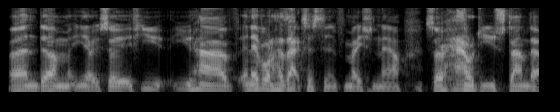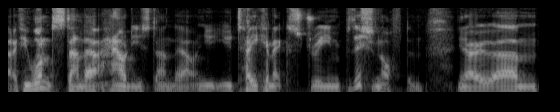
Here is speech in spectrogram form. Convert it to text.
and um, you know, so if you you have, and everyone has access to information now. So how do you stand out? If you want to stand out, how do you stand out? And you, you take an extreme position often. You know, um,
